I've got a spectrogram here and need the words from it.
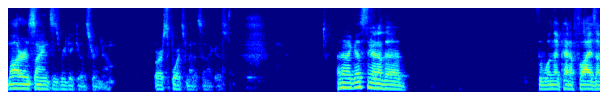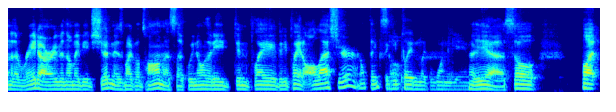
modern science is ridiculous right now, or sports medicine, I guess. And then I guess kind of the the one that kind of flies under the radar, even though maybe it shouldn't, is Michael Thomas. Like we know that he didn't play. Did he play at all last year? I don't think I so. think he played in like one game. Uh, yeah. So, but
